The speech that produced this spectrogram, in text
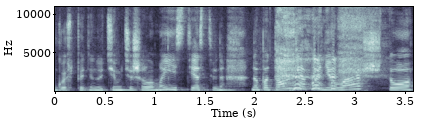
Господи, ну Тимати Шаломе, естественно. Но потом я поняла, что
